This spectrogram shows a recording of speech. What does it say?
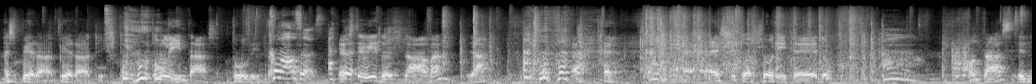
Es pierā, pierādīšu, tūlītās, tūlītās. Klausos! Es tev iedošu dāvanu, ja? es to šorīt ēdu. Un tās ir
